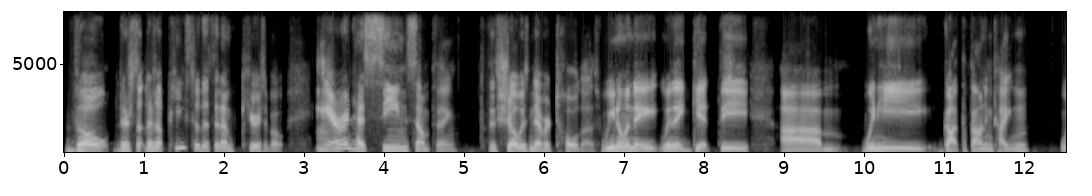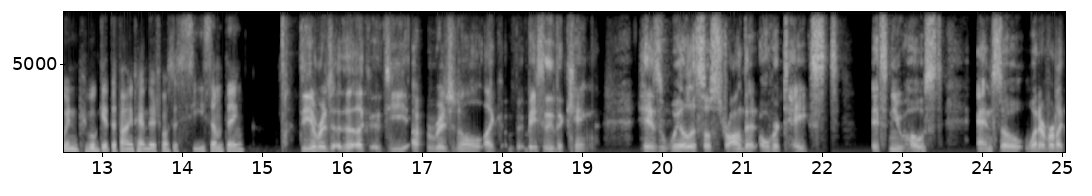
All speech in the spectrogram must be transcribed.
Though there's there's a piece to this that I'm curious about. Mm. Eren has seen something the show has never told us. We know when they when they get the um when he got the founding titan, when people get the founding titan, they're supposed to see something. The original, like the original, like basically the king. His will is so strong that it overtakes its new host, and so whatever like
